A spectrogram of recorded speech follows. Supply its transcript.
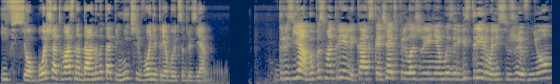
и все. Больше от вас на данном этапе ничего не требуется, друзья. Друзья, мы посмотрели, как скачать приложение, мы зарегистрировались уже в нем,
